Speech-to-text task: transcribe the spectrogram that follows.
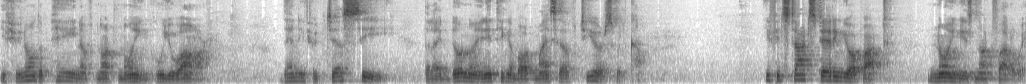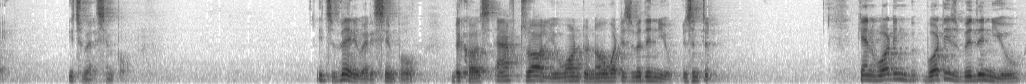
If you know the pain of not knowing who you are, then if you just see that I don't know anything about myself, tears will come. If it starts tearing you apart, knowing is not far away. It's very simple. It's very, very simple because after all, you want to know what is within you, isn't it? Can what in… what is within you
